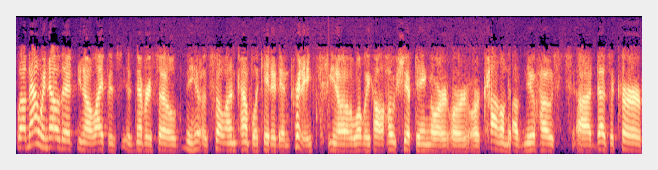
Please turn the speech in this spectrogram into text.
Well, now we know that you know life is, is never so you know, so uncomplicated and pretty. You know what we call host shifting or or, or colony of new hosts uh, does occur,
